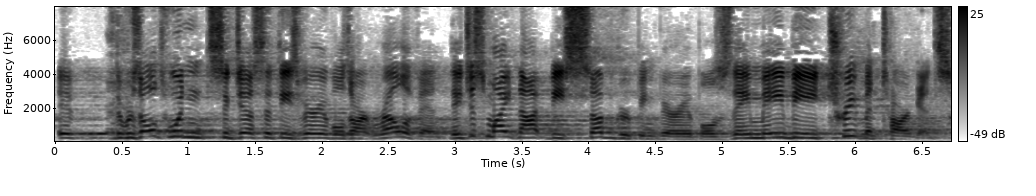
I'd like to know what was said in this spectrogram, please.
It, the results wouldn't suggest that these variables aren't relevant. They just might not be subgrouping variables. They may be treatment targets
